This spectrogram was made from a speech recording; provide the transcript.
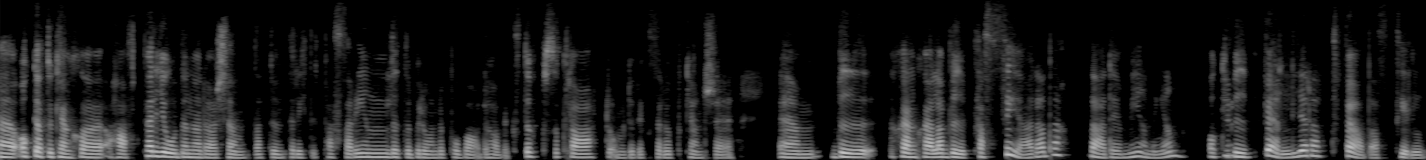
Eh, och att du kanske har haft perioder när du har känt att du inte riktigt passar in, lite beroende på var du har växt upp såklart. Om du växer upp kanske, um, vi stjärnsjälar blir placerade där det är meningen. Och vi väljer att födas till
